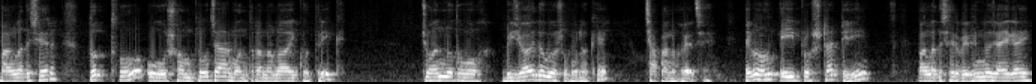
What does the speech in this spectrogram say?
বাংলাদেশের তথ্য ও সম্প্রচার মন্ত্রণালয় কর্তৃক চুয়ান্নতম বিজয় দিবস উপলক্ষে ছাপানো হয়েছে। এবং এই পোস্টারটি বাংলাদেশের বিভিন্ন জায়গায়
